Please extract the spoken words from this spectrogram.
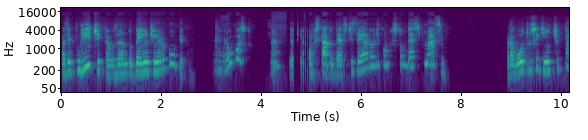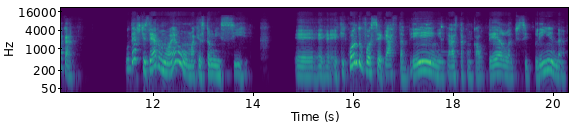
fazer política usando bem o dinheiro público. Era o oposto. Né? Eu tinha conquistado o déficit zero, ele conquistou o déficit máximo, para o outro seguinte pagar. O déficit zero não é uma questão em si, é, é, é que quando você gasta bem, gasta com cautela, disciplina,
